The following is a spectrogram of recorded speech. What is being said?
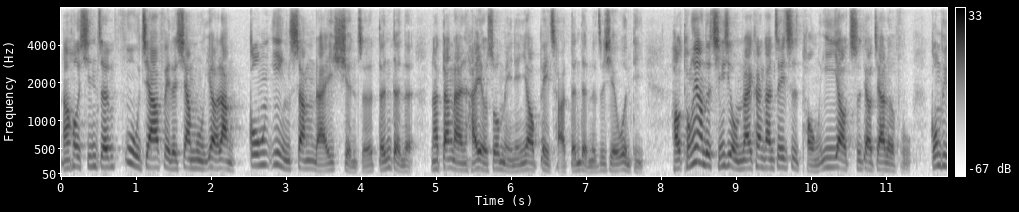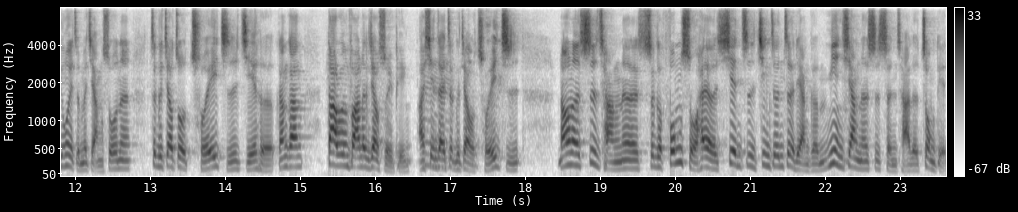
然后新增附加费的项目要让供应商来选择等等的。那当然还有说每年要备查等等的这些问题。好，同样的情形，我们来看看这一次统一要吃掉家乐福，公平会怎么讲说呢？这个叫做垂直结合。刚刚大润发那个叫水平啊，现在这个叫垂直。然后呢，市场呢这个封锁还有限制竞争这两个面向呢是审查的重点，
